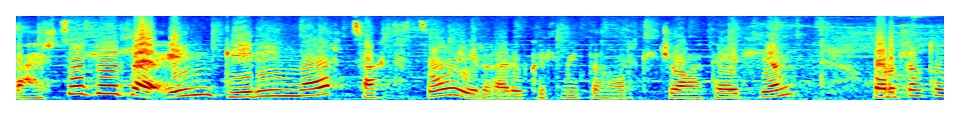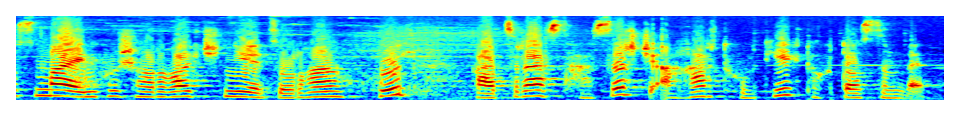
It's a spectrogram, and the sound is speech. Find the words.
За харьцуулбал энэ гэрийн муур цагт 190 гаруй км хурдалж байгаатай адил юм. Хурлах тусмаа энэхүү шаргаалжны 6 хөл газраас тасарч агаарт хөвдгийг тогтоосон байна.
